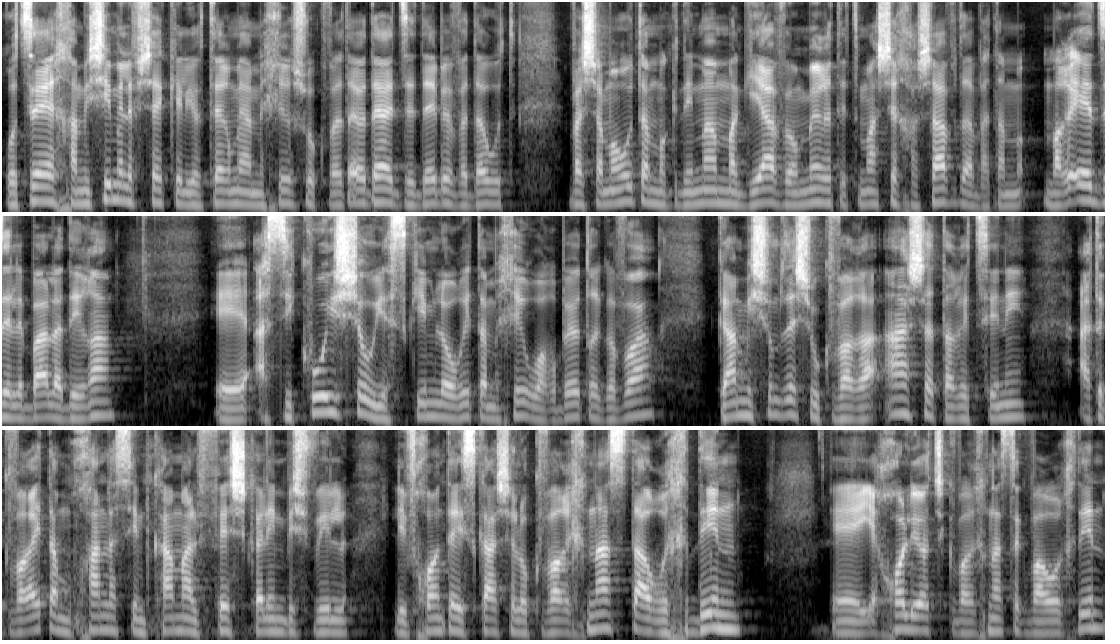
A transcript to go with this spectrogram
רוצה 50 אלף שקל יותר מהמחיר שוק, ואתה יודע את זה די בוודאות, והשמאות המקדימה מגיעה ואומרת את מה שחשבת, ואתה מראה את זה לבעל הדירה, הסיכוי שהוא יסכים להוריד את המחיר הוא הרבה יותר גבוה, גם משום זה שהוא כבר ראה שאתה רציני, אתה כבר היית מוכן לשים כמה אלפי שקלים בשביל לבחון את העסקה שלו, כבר הכנסת עורך דין, אה, יכול להיות שכבר הכנסת כבר עורך דין,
